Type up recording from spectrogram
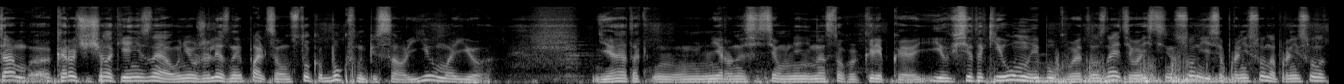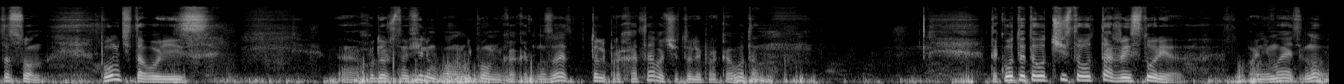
там, э, короче, человек, я не знаю, у него железные пальцы, он столько букв написал, ё-моё. Я так, нервная система у меня не настолько крепкая. И все такие умные буквы. Это, знаете, воистину сон, если про сон, а про сон это сон. Помните того из э, художественного фильма, по-моему, не помню, как это называется, то ли про Хатабыча, то ли про кого там. Так вот, это вот чисто вот та же история, понимаете? Ну,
